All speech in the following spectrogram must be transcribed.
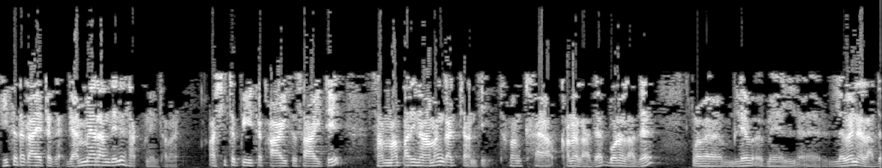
හිතට කයට ගැම්ම ආරම්භ දෙන්නේ සක්මනේ තමයි. අශිත පීත කායිත සායිතේ සම්මා පරිණාමං ගච්ඡanti. තමන් කනලද බොනලද මේ ලෙවනලද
